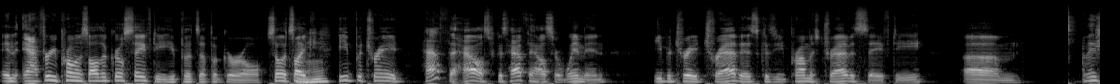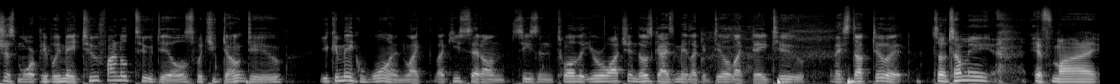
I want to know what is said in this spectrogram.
and after he promised all the girls safety, he puts up a girl. So it's like Mm-hmm. he betrayed half the house because half the house are women. He betrayed Travis because he promised Travis safety. Um, and there's just more people. He made two final two deals, which you don't do. You can make one, like like you said on season twelve that you were watching. Those guys made like a deal like day two, and they stuck to it. So tell me if my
